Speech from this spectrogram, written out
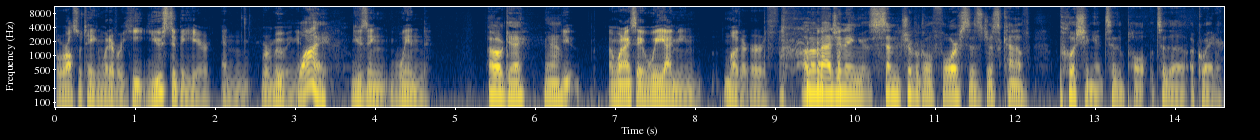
but we're also taking whatever heat used to be here and removing it Why? using wind. Oh, okay. Yeah. You, and when I say we, I mean Mother Earth. I'm imagining centrifugal forces just kind of pushing it to the pole to the equator.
